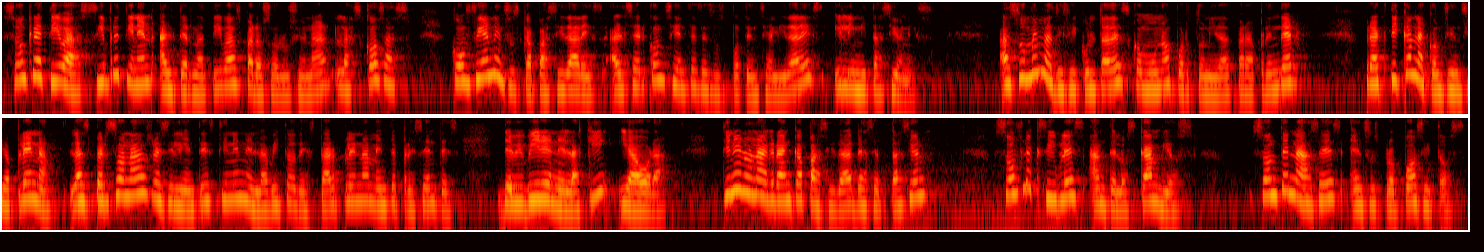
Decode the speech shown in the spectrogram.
Son creativas, siempre tienen alternativas para solucionar las cosas. Confían en sus capacidades al ser conscientes de sus potencialidades y limitaciones. Asumen las dificultades como una oportunidad para aprender. Practican la conciencia plena. Las personas resilientes tienen el hábito de estar plenamente presentes, de vivir en el aquí y ahora. Tienen una gran capacidad de aceptación. Son flexibles ante los cambios. Son tenaces en sus propósitos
